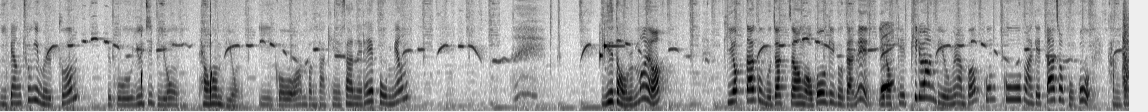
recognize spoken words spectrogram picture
입양 초기 물품, 그리고 유지 비용, 병원 비용 이거 한번 다 계산을 해보면 이게 다 얼마야? 귀엽다고 무작정 업어오기보다는 이렇게 필요한 비용을 한번 꼼꼼하게 따져보고 감당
